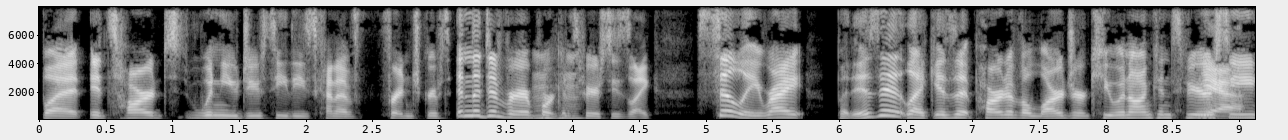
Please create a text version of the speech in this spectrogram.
but it's hard when you do see these kind of fringe groups in the denver airport Mhm. conspiracy is like silly right but is it like is it part of a larger qanon conspiracy Yeah,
